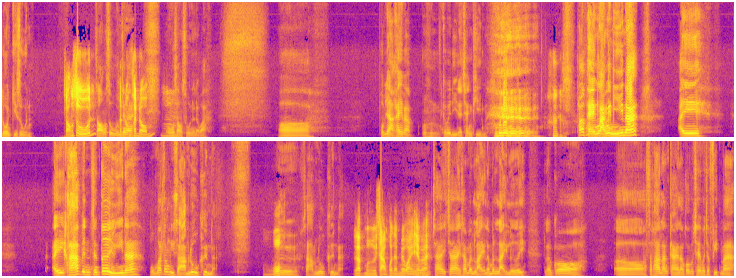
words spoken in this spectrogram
โดนกี่ศูนย์สองศูนย์สองศูนย์ขใช่นไหมมขนมโอ้สองศูนย์เลยเหรอวะเออผมอยากให้แบบอื้อหือก็ไม่ดีนะแช่งทีม ถ้าแผงหลังอย่างนี้นะ ไอไอคราฟเป็นเซนเตอร์อย่างนี้นะ ผมว่าต้องมีสามลูกขึ้นอะโอ้เออสามลูกขึ้นอะ รับมือสามคนนั้นไม่ไหวใช่ไหมอืใช่ใช่ถ้ามันไหลแล้วมันไหลเลย แล้วก็เอ่อสภาพร่างกายเราก็ไม่ใช่ว่าจะฟิตมาก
